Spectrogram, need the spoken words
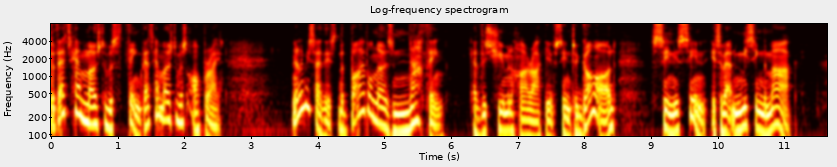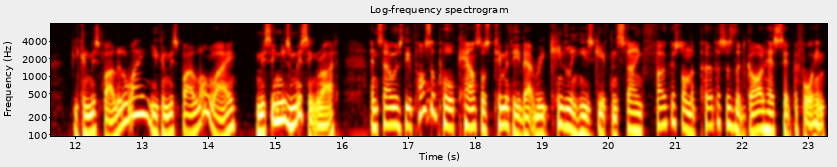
but that's how most of us think. That's how most of us operate. Now, let me say this the Bible knows nothing of this human hierarchy of sin. To God, sin is sin. It's about missing the mark. You can miss by a little way, you can miss by a long way. Missing is missing, right? And so, as the Apostle Paul counsels Timothy about rekindling his gift and staying focused on the purposes that God has set before him,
